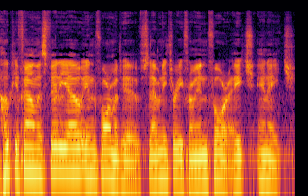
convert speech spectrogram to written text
hope you found this video informative. 73 from N4HNH.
